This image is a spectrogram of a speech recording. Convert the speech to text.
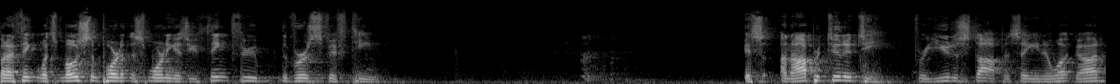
But I think what's most important this morning is you think through the verse 15. It's an opportunity for you to stop and say, you know what, God?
